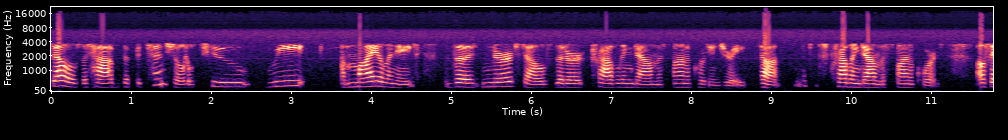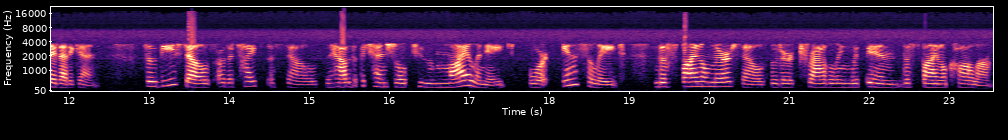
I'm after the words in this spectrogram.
cells that have the potential to remyelinate the nerve cells that are traveling down the spinal cord injury, uh, traveling down the spinal cord. I'll say that again. So these cells are the types of cells that have the potential to myelinate or insulate the spinal nerve cells that are traveling within the spinal column.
